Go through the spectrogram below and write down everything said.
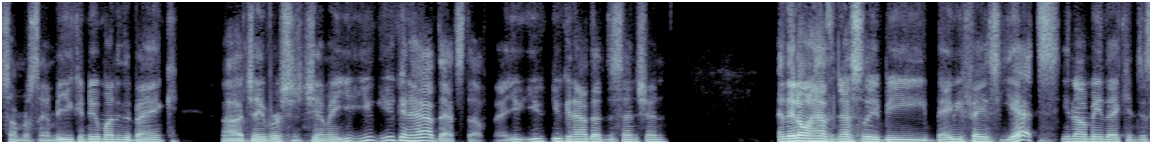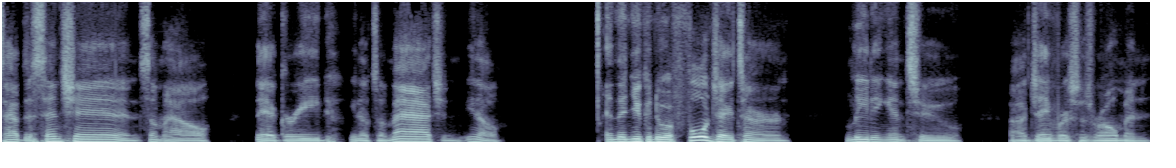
SummerSlam. But you can do Money in the Bank, uh Jey versus Jimmy. You you, you can have that stuff, man. You you you can have that dissension and they don't have to necessarily be babyface yet. You know, I mean, they can just have dissension, and somehow they agreed, you know, to a match, and you know, and then you can do a full J turn leading into uh, Jey versus Roman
